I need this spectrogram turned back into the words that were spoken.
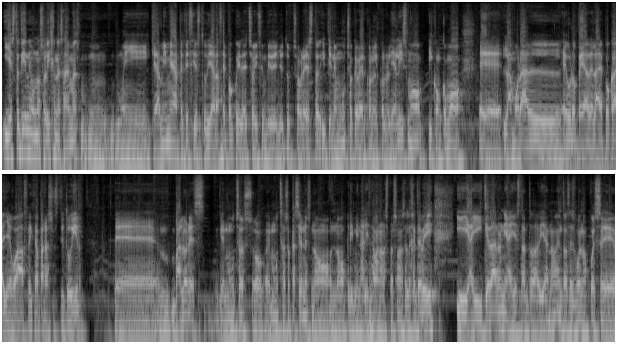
Y esto tiene unos orígenes además mm, muy que a mí me ha apetecido estudiar hace poco y de hecho hice un vídeo en YouTube sobre esto y tiene mucho que ver con el colonialismo y con cómo eh, la moral europea de la época llegó a África para sustituir eh, valores que en, muchos, en muchas ocasiones no, no criminalizaban a las personas LGTBI y ahí quedaron y ahí están todavía, ¿no? Entonces, bueno, pues eh,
